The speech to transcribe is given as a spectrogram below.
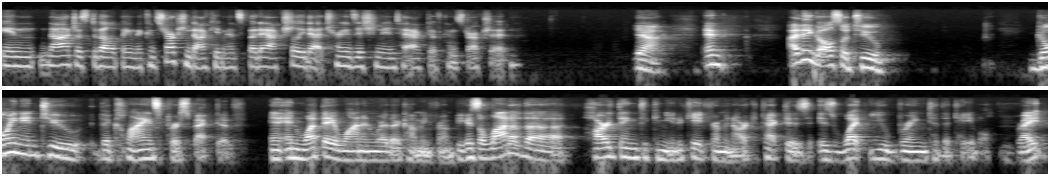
in not just developing the construction documents, but actually that transition into active construction. Yeah. And I think also, too, going into the client's perspective and, and what they want and where they're coming from, because a lot of the hard thing to communicate from an architect is, is what you bring to the table, right?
